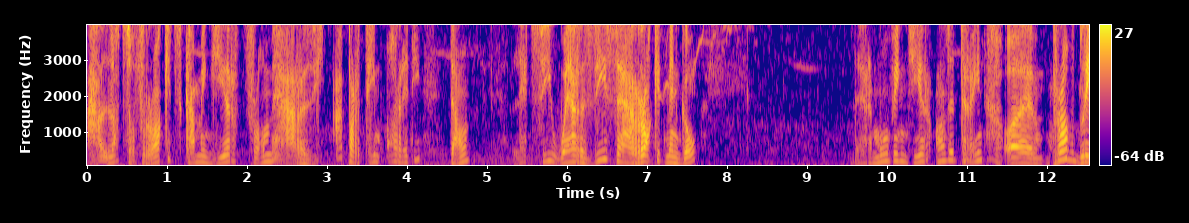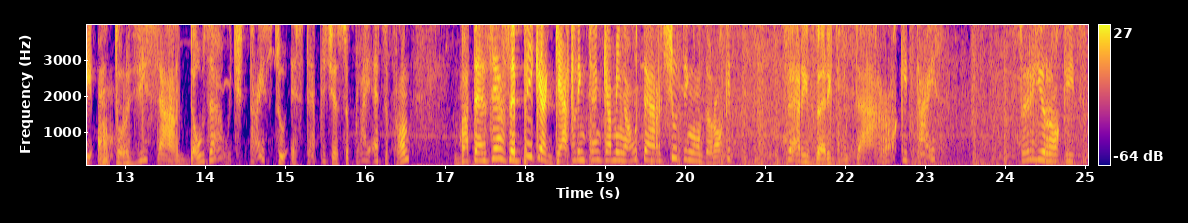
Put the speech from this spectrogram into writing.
uh, lots of rockets coming here from uh, the upper team already down. Let's see where these uh, rocket men go. They're moving here on the train, uh, probably onto this uh, dozer, which tries to establish a supply at the front. But uh, there's a bigger Gatling tank coming out there, shooting on the rocket. Very, very good uh, rocket ties. Three rockets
